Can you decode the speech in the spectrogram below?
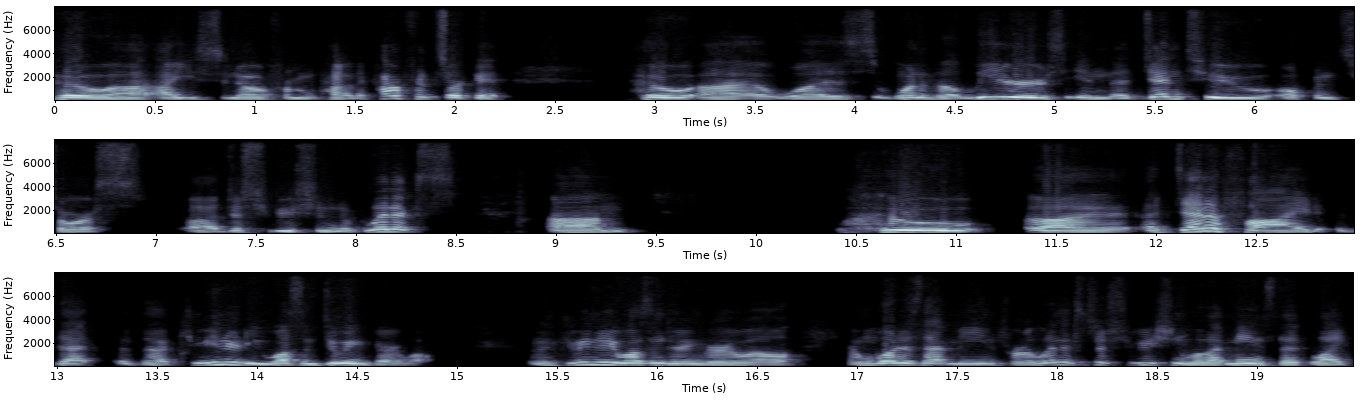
who uh, I used to know from kind of the conference circuit, who uh, was one of the leaders in the Gentoo open source uh, distribution of Linux, um, who uh, identified that the community wasn't doing very well. And the community wasn't doing very well. And what does that mean for a Linux distribution? Well, that means that like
